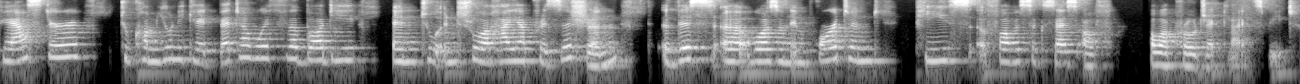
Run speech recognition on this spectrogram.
faster, to communicate better with the body, and to ensure higher precision. This uh, was an important piece for the success of our project Lightspeed.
